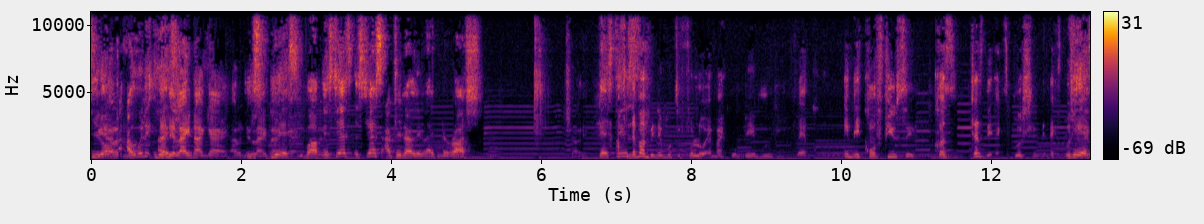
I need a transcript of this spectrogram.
you know, don't I wouldn't. I don't like that guy. I don't like that yes, guy. but it's just it's just adrenaline, like the rush. Charlie. There's I've this. never been able to follow a Michael Bay movie. Like it'd be confusing because just the explosion, the explosion yes,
